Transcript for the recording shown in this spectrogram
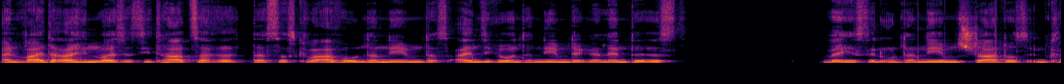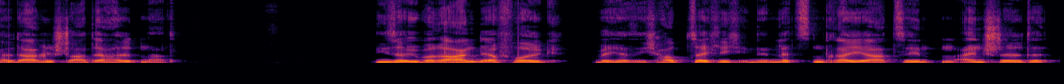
Ein weiterer Hinweis ist die Tatsache, dass das Quave-Unternehmen das einzige Unternehmen der Galente ist, welches den Unternehmensstatus im Kaldari-Staat erhalten hat. Dieser überragende Erfolg, welcher sich hauptsächlich in den letzten drei Jahrzehnten einstellte,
